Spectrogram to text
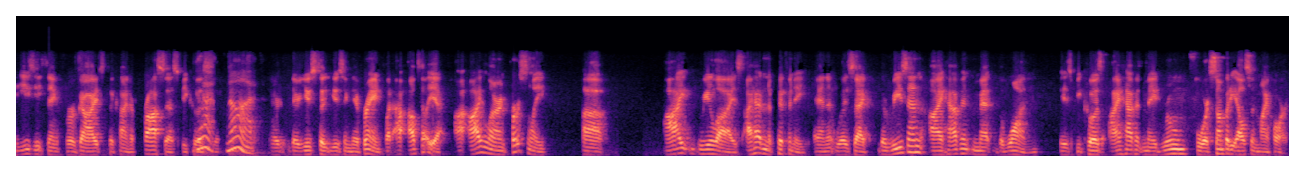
easy thing for guys to kind of process because yeah, not. They're, they're used to using their brain. But I, will tell you, I, I learned personally. Uh, I realized I had an epiphany, and it was like the reason I haven't met the one is because I haven't made room for somebody else in my heart.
